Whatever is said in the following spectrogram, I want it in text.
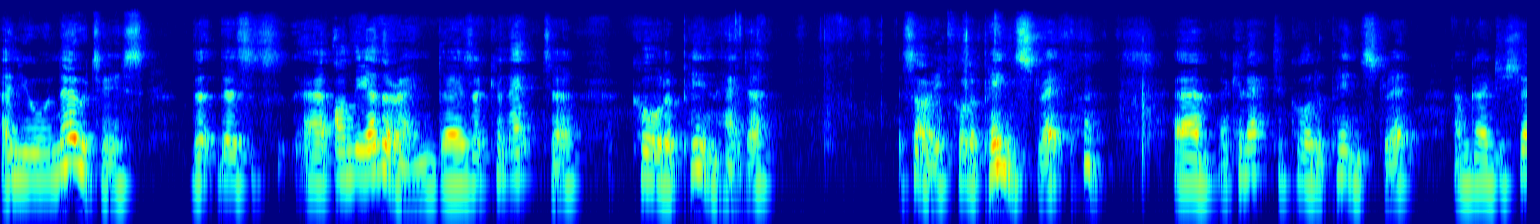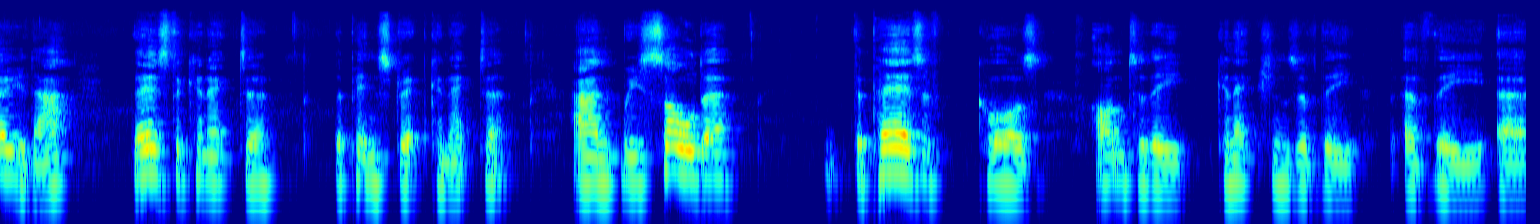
and you will notice that there's uh, on the other end there's a connector called a pin header sorry called a pin strip um, a connector called a pin strip. I'm going to show you that. There's the connector the pin strip connector. And we solder the pairs of cores onto the connections of the of the uh,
